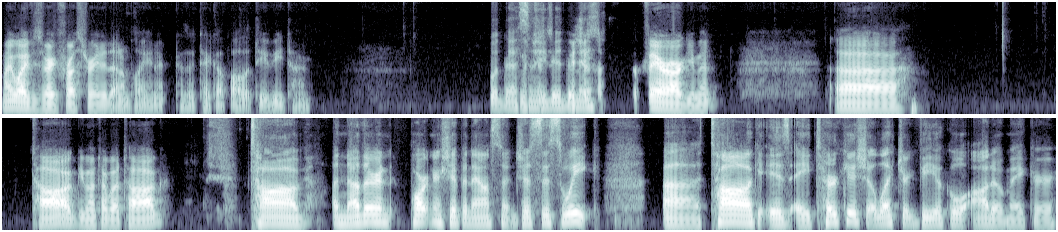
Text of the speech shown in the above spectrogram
My wife is very frustrated that I'm playing it because I take up all the TV time. what which Destiny is, did to which me. is a, a fair argument. Uh, Tog, you want to talk about Tog? Tog, another partnership announcement just this week. Uh, Tog is a Turkish electric vehicle automaker,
